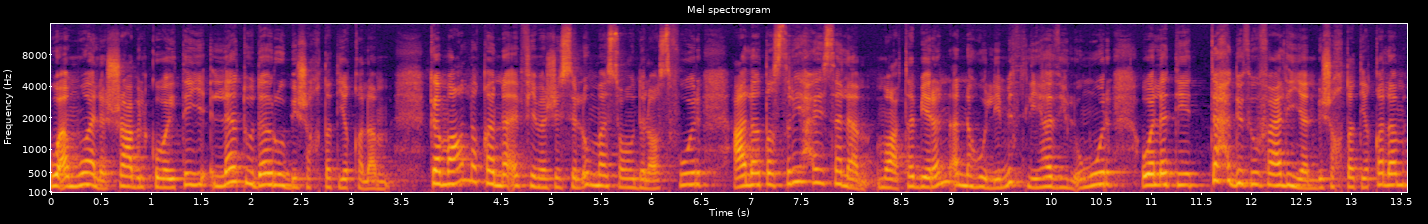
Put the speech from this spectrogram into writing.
وأموال الشعب الكويتي لا تدار بشخطة قلم. كما علق النائب في مجلس الأمة سعود العصفور على تصريح سلام معتبرا أنه لمثل هذه الأمور والتي تحدث فعليا بشخطة قلم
